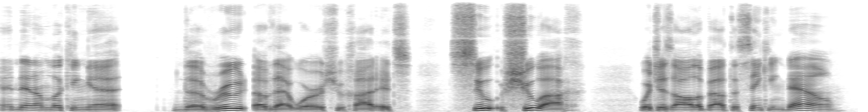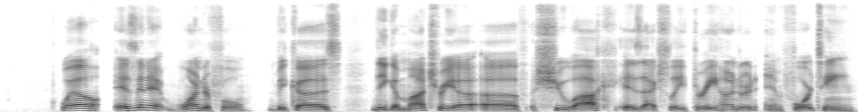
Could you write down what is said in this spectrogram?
and then I'm looking at the root of that word shuchat, it's shuach, which is all about the sinking down. Well, isn't it wonderful? Because the gematria of Shuach is actually 314,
